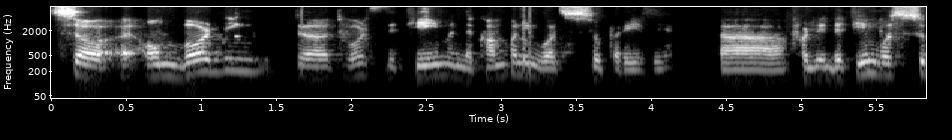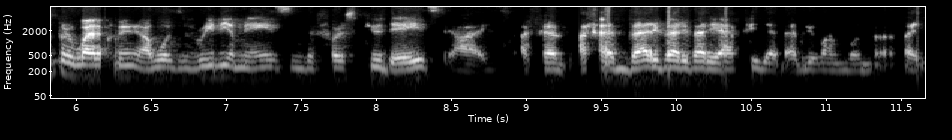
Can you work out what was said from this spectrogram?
So uh, onboarding uh, towards the team and the company was super easy. Uh, for the, the team was super welcoming. I was really amazed in the first few days. I, I felt I felt very very very happy that everyone was like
